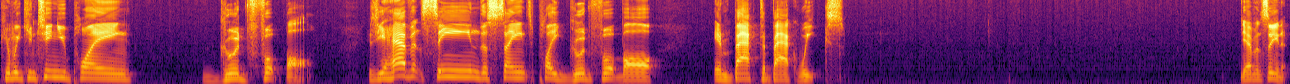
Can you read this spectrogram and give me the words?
Can we continue playing good football? Because you haven't seen the Saints play good football in back to back weeks. You haven't seen it.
